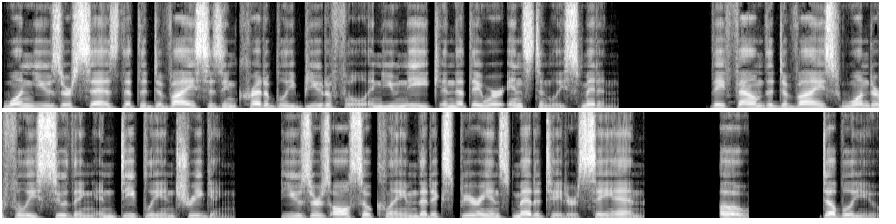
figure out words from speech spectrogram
One user says that the device is incredibly beautiful and unique and that they were instantly smitten. They found the device wonderfully soothing and deeply intriguing. Users also claim that experienced meditators say N O W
